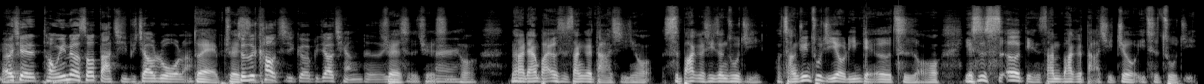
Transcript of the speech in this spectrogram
而且统一那时候打击比较弱了，对，确实。就是靠几个比较强的，确实确实哦。那两百二十三个打席哦，十八个牺牲触及，场均触及有零点二次哦，也是十二点三八个打席就有一次触及，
